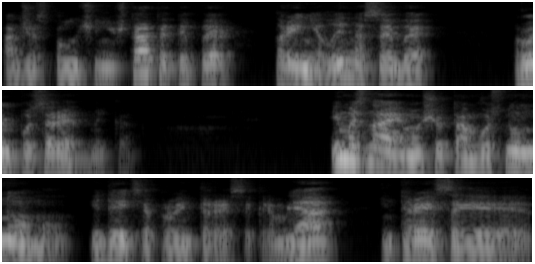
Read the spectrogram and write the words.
Адже Сполучені Штати тепер прийняли на себе роль посередника. І ми знаємо, що там в основному йдеться про інтереси Кремля, інтереси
